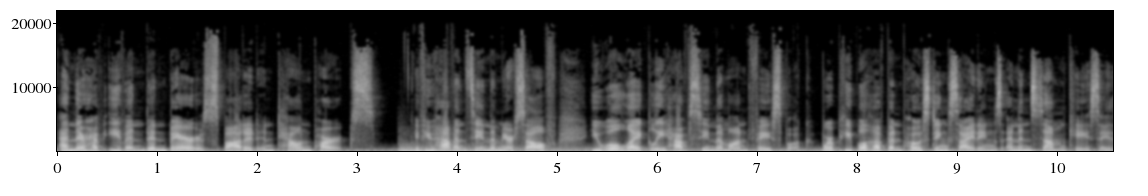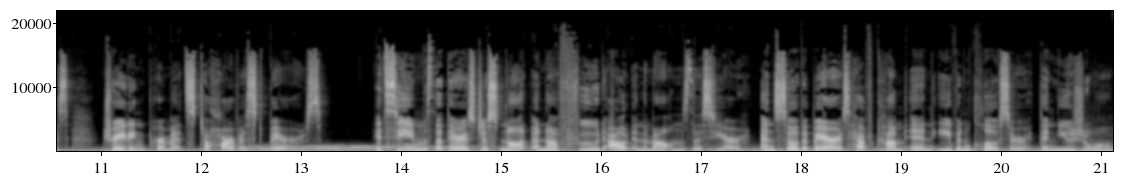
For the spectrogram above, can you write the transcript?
and there have even been bears spotted in town parks. If you haven't seen them yourself, you will likely have seen them on Facebook, where people have been posting sightings and, in some cases, trading permits to harvest bears. It seems that there is just not enough food out in the mountains this year, and so the bears have come in even closer than usual.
